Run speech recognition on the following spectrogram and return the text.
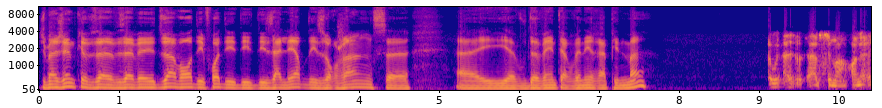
J'imagine que vous avez, dû avoir des fois des, des, des alertes, des urgences euh, euh, et euh, vous devez intervenir rapidement? Oui, euh, absolument. On a,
